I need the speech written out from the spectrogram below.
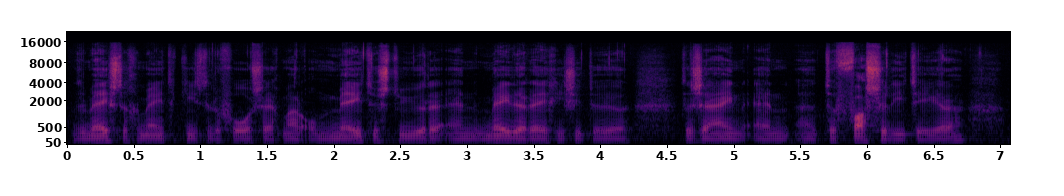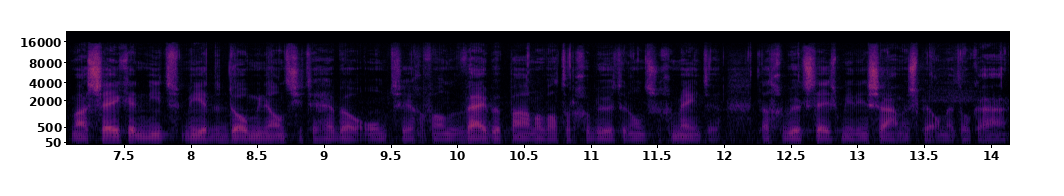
de meeste gemeenten kiezen ervoor zeg maar, om mee te sturen en mederegistrateur te zijn en uh, te faciliteren. Maar zeker niet meer de dominantie te hebben om te zeggen van wij bepalen wat er gebeurt in onze gemeente. Dat gebeurt steeds meer in samenspel met elkaar.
